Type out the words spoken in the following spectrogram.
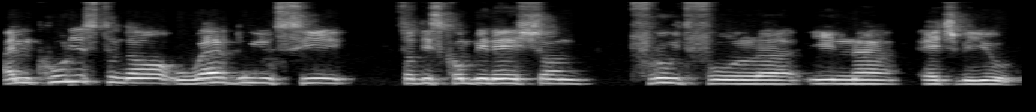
I'm curious to know where do you see so this combination fruitful uh, in HBU?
